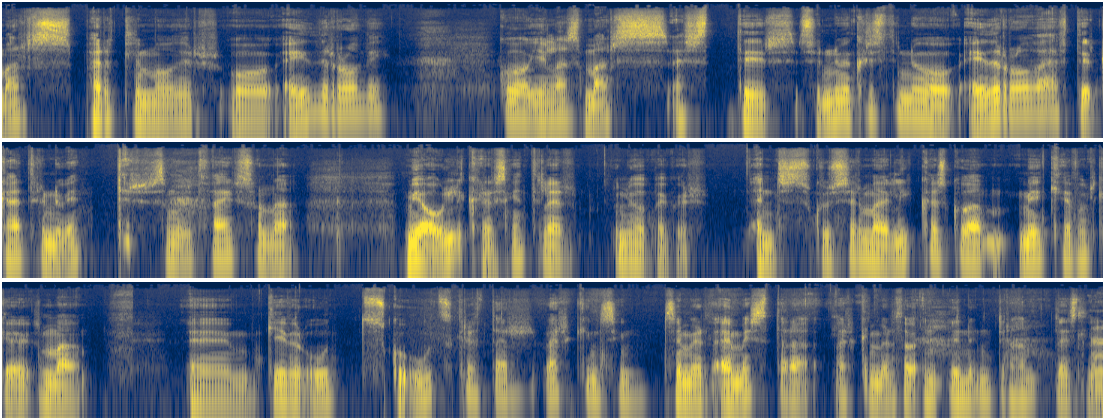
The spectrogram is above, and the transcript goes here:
Mars, Perlumóður og Eðurofi sko, ég las Mars eftir Sunnum með Kristínu og Eðurofa eftir Katrínu Vinter sem voru tvær svona mjög ólíkara skemmtilegar ljóðbækur en sko sér maður líka sko að mikið af fólki sem að um, gefur út sko útskriftarverkin sín sem er, eða mistaraverkin er þá undir handleyslu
